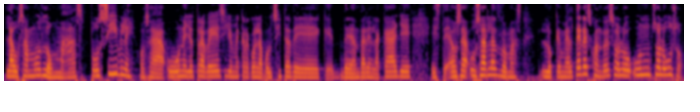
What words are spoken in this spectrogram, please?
la usamos lo más posible, o sea, una y otra vez, y yo me cargo en la bolsita de, de andar en la calle, este, o sea, usarlas lo más. Lo que me altera es cuando es solo un solo uso,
